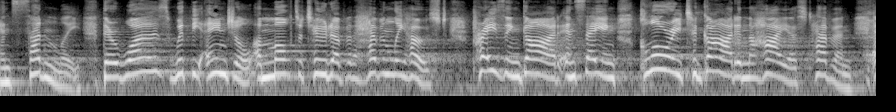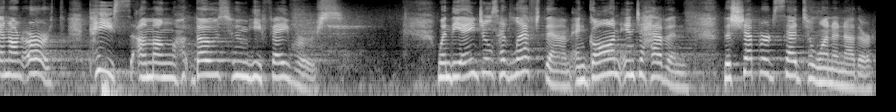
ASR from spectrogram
And suddenly there was with the angel a multitude of the heavenly host, praising God and saying, Glory to God in the highest heaven, and on earth peace among those whom he favors. When the angels had left them and gone into heaven, the shepherds said to one another,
